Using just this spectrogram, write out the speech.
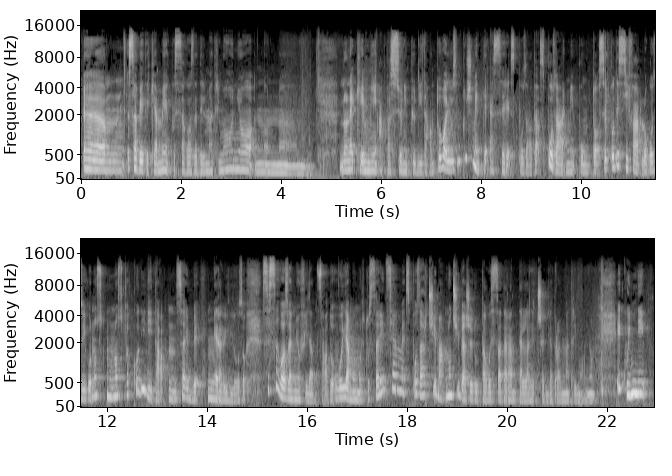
ehm, sapete che a me questa cosa del matrimonio non non è che mi appassioni più di tanto, voglio semplicemente essere sposata, sposarmi, punto. Se potessi farlo così con uno schiocco di dita mh, mm, sarebbe meraviglioso. Stessa cosa il mio fidanzato, vogliamo molto stare insieme, sposarci, ma non ci piace tutta questa tarantella che c'è dietro al matrimonio. E quindi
